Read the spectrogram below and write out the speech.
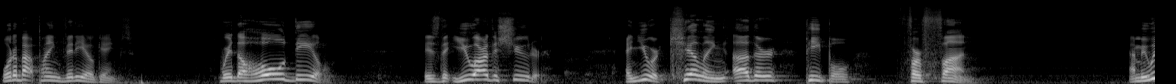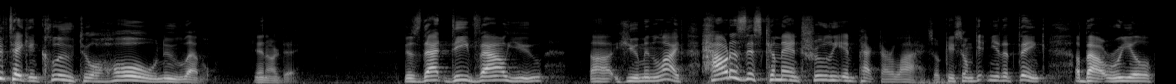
what about playing video games? Where the whole deal is that you are the shooter and you are killing other people for fun. I mean, we've taken Clue to a whole new level in our day. Does that devalue uh, human life? How does this command truly impact our lives? Okay, so I'm getting you to think about real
